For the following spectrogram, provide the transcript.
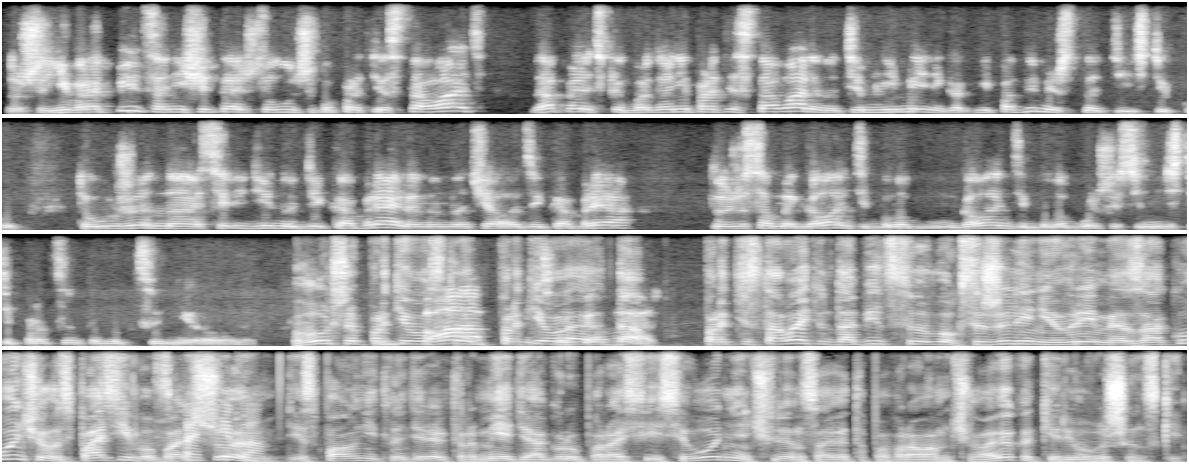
Потому что европейцы, они считают, что лучше попротестовать, да, понимаете, как бы они протестовали, но тем не менее, как не поднимешь статистику, то уже на середину декабря или на начало декабря той же самой Голландии было, Голландии было больше 70% вакцинированных. Лучше противостоять, против, да, протестовать, но добиться своего. К сожалению, время закончилось. Спасибо, Спасибо. большое. Исполнительный директор медиагруппы России сегодня, член Совета по правам человека Кирилл Вышинский.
